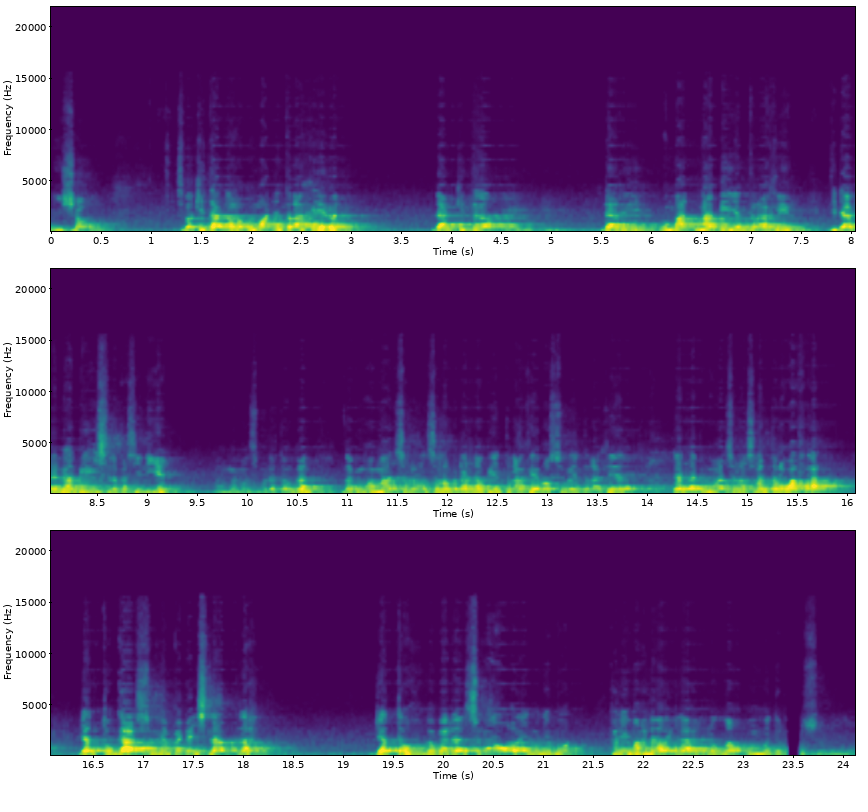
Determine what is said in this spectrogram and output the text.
InsyaAllah. Sebab kita adalah umat yang terakhir. Dan kita dari umat Nabi yang terakhir. Tidak ada Nabi selepas ini. Ya? Memang semua dah tahu kan Nabi Muhammad sallallahu alaihi wasallam adalah nabi yang terakhir rasul yang terakhir dan Nabi Muhammad sallallahu alaihi wasallam telah wafat dan tugas menyampaikan Islam telah jatuh kepada semua orang yang menyebut kalimah la ilaha illallah Muhammadur Rasulullah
